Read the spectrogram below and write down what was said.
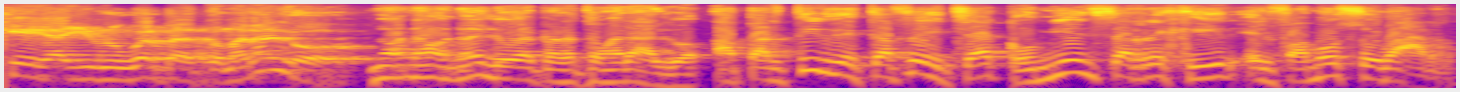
¿Qué? ¿Hay un lugar para tomar algo? No, no, no hay lugar para tomar algo. A partir de esta fecha comienza a regir el famoso bar.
